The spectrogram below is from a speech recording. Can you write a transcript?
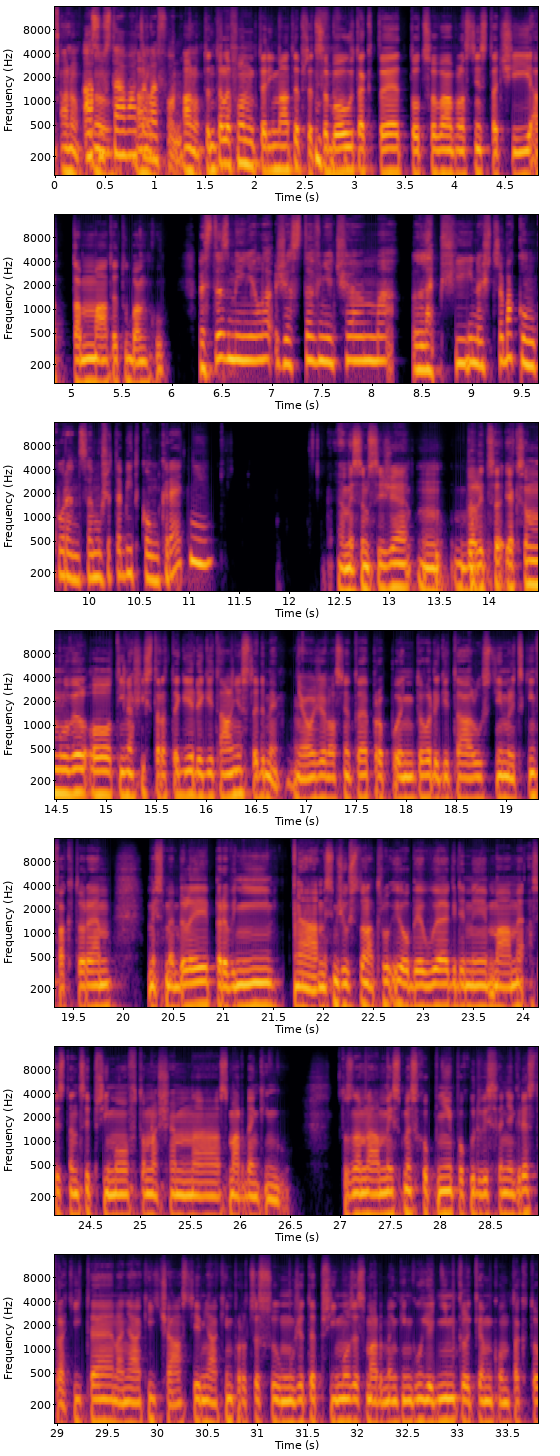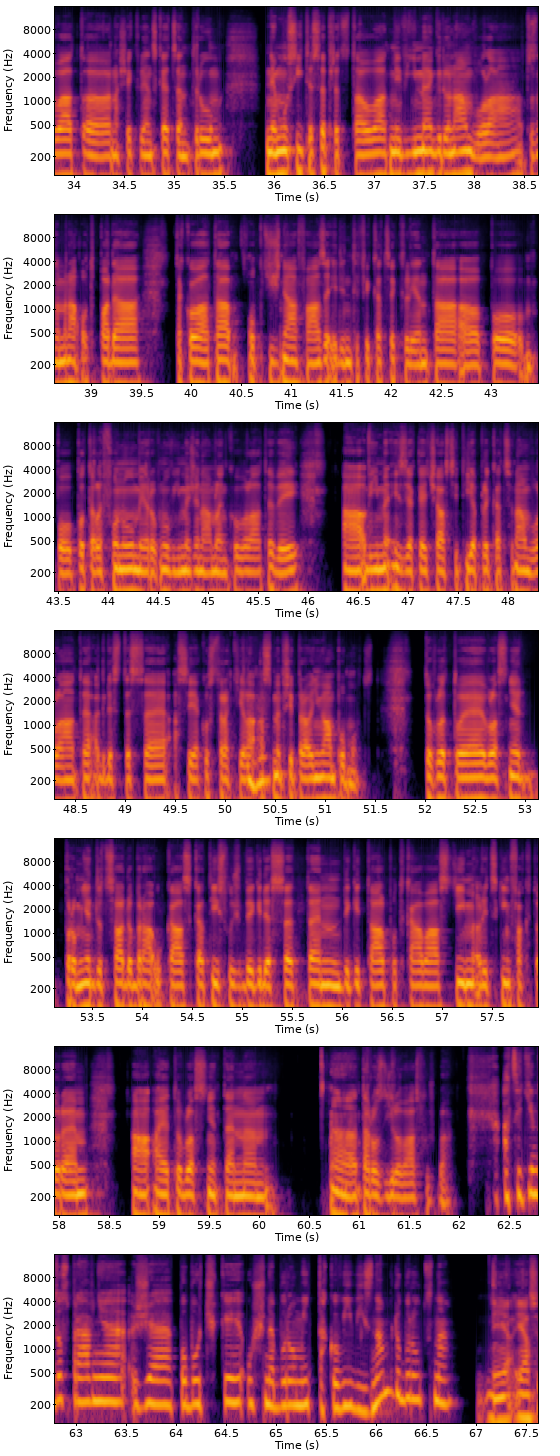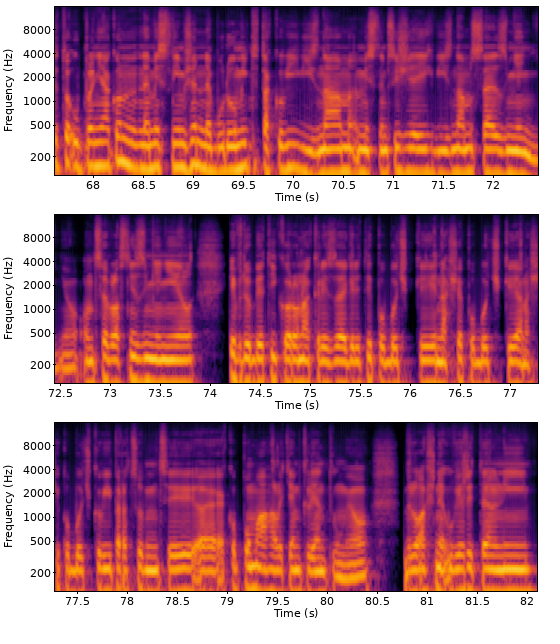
Ano. A zůstává ano, telefon. Ano, ten telefon, který máte před sebou, tak to je to, co vám vlastně stačí a tam máte tu banku. Vy jste zmínil, že jste v něčem lepší než třeba konkurence. Můžete být konkrétní? Myslím si, že mm, velice, jak jsem mluvil o té naší strategii digitálně s lidmi, jo, že vlastně to je propojení toho digitálu s tím lidským faktorem. My jsme byli první, a myslím, že už se to na trhu i objevuje, kdy my máme asistenci přímo v tom našem smart bankingu. To znamená, my jsme schopni, pokud vy se někde ztratíte na nějaké části v nějakém procesu, můžete přímo ze smart bankingu jedním klikem kontaktovat eh, naše klientské centrum. Nemusíte se představovat, my víme, kdo nám volá, to znamená, odpadá taková ta obtížná fáze identifikace klienta po, po, po telefonu, my rovnou víme, že nám Lenko voláte vy a víme i z jaké části té aplikace nám voláte a kde jste se asi jako ztratila mm-hmm. a mhm. jsme připraveni vám pomoct. Tohle to je vlastně pro mě docela dobrá ukázka té služby, kde se ten digitál potkává s tím lidským faktorem a, a je to vlastně ten, eh, ta rozdílová služba. A cítím to správně, že pobočky už nebudou mít takový význam do budoucna? Já, já si to úplně jako nemyslím, že nebudou mít takový význam. Myslím si, že jejich význam se změní. Jo. On se vlastně změnil i v době té koronakrize, kdy ty pobočky, naše pobočky a naši pobočkoví pracovníci eh, jako pomáhali těm klientům. Jo. Bylo až neuvěřitelný,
